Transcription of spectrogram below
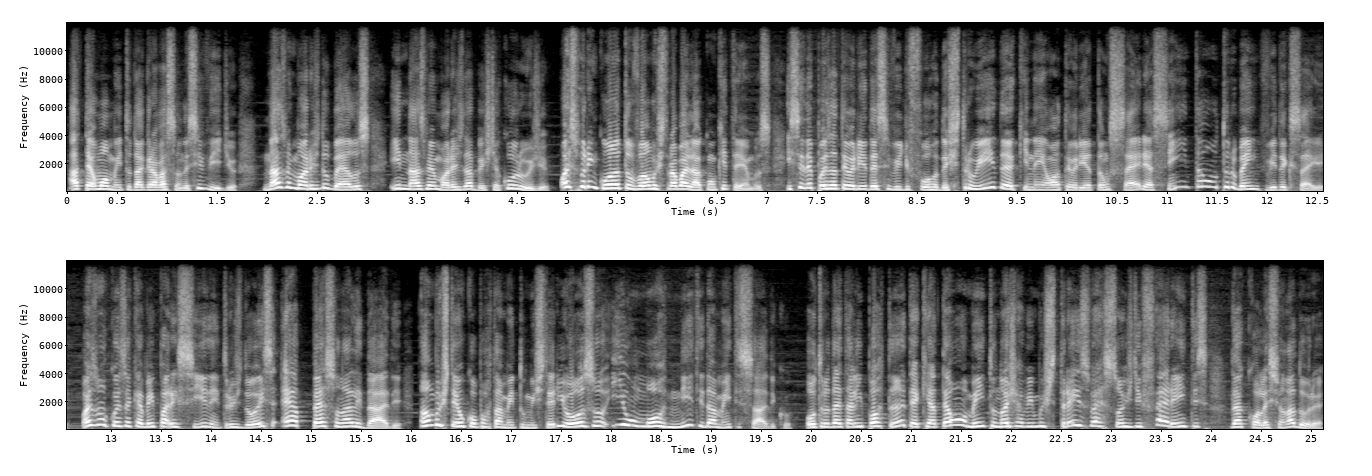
até o momento da gravação desse vídeo, nas memórias do Belos e nas memórias da Bestia Coruja. Mas por enquanto vamos trabalhar com o que temos. E se depois a teoria desse vídeo for destruída, que nem é uma teoria tão séria assim, então tudo bem, vida que segue. Mas uma coisa que é bem parecida entre os dois é a personalidade. Ambos têm um comportamento misterioso e um humor nitidamente sádico. Outro detalhe importante é que até o momento nós já vimos três versões diferentes da colecionadora.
